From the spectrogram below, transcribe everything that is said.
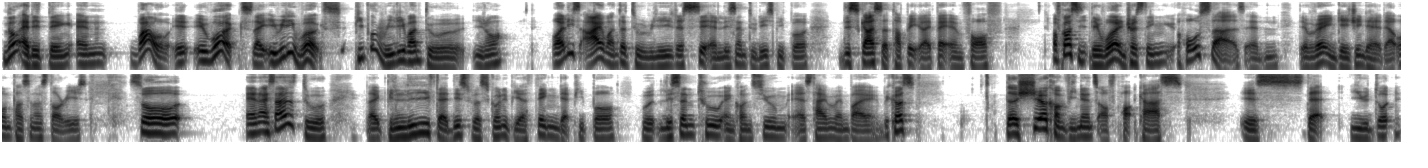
no editing, and wow, it, it works. Like it really works. People really want to, you know, or at least I wanted to really just sit and listen to these people discuss a topic like back and forth. Of course they were interesting hosts and they were very engaging. They had their own personal stories. So and i started to like believe that this was going to be a thing that people would listen to and consume as time went by. Because the sheer convenience of podcasts is that you don't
